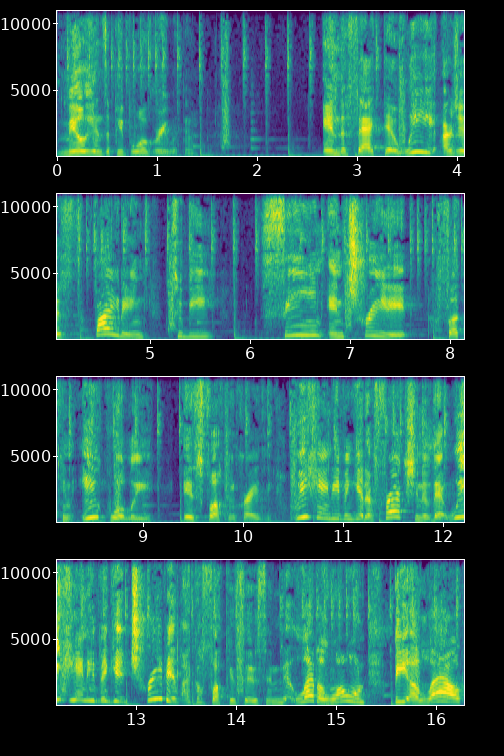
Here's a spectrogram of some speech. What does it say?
millions of people agree with them. And the fact that we are just fighting to be seen and treated fucking equally is fucking crazy. We can't even get a fraction of that. We can't even get treated like a fucking citizen, let alone be allowed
